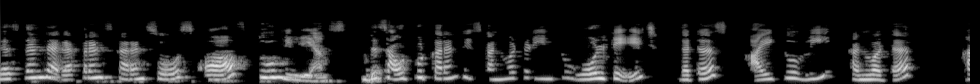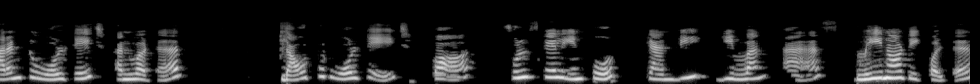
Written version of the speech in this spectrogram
less than the reference current source of 2 milliamps. This output current is converted into voltage that is I to V converter, current to voltage converter. The output voltage for full scale input can be given as V naught equal to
